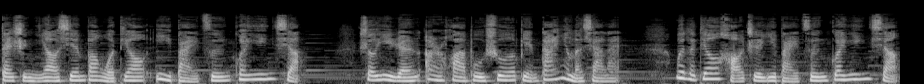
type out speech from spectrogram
但是你要先帮我雕一百尊观音像。”手艺人二话不说便答应了下来。为了雕好这一百尊观音像，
